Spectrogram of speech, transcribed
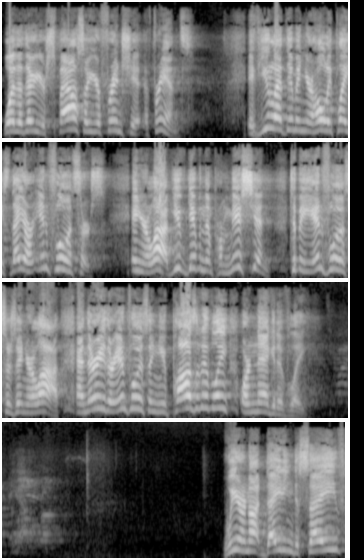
Whether they're your spouse or your friendship, friends. If you let them in your holy place, they are influencers in your life. You've given them permission to be influencers in your life. And they're either influencing you positively or negatively. We are not dating to save.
